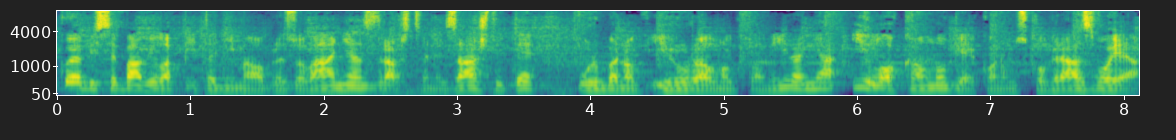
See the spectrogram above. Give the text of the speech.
koja bi se bavila pitanjima obrazovanja, zdravstvene zaštite, urbanog i ruralnog planiranja i lokalnog ekonomskog razvoja.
